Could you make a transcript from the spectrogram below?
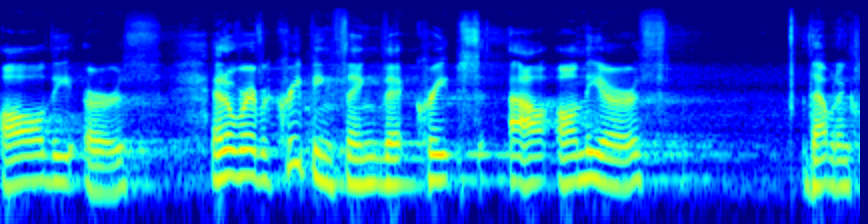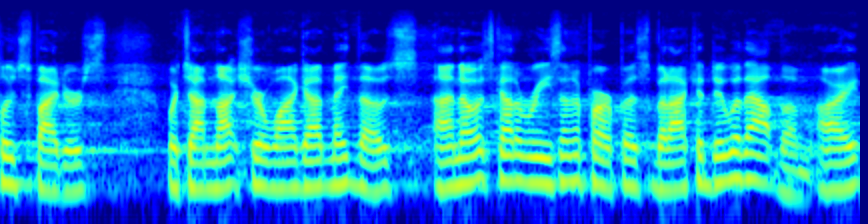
all the earth and over every creeping thing that creeps out on the earth. That would include spiders which I'm not sure why God made those. I know it's got a reason, and a purpose, but I could do without them, all right?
